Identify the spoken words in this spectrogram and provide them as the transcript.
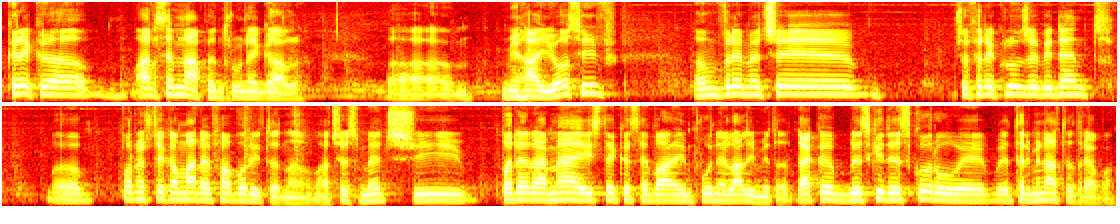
cred că ar semna pentru un egal uh, Mihai Iosif, în vreme ce CFR Cluj, evident, pornește ca mare favorit în acest meci și părerea mea este că se va impune la limită. Dacă deschide scorul, e, e terminată treaba.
